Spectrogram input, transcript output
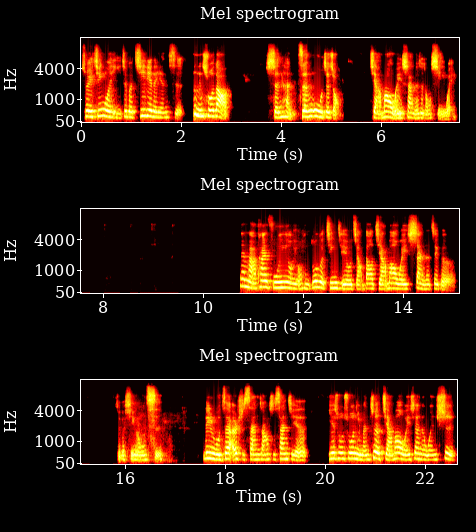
所以经文以这个激烈的言辞说到，神很憎恶这种假冒为善的这种行为。在马太福音有有很多个经节有讲到假冒为善的这个这个形容词。例如，在二十三章十三节，耶稣说：“你们这假冒为善的文士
